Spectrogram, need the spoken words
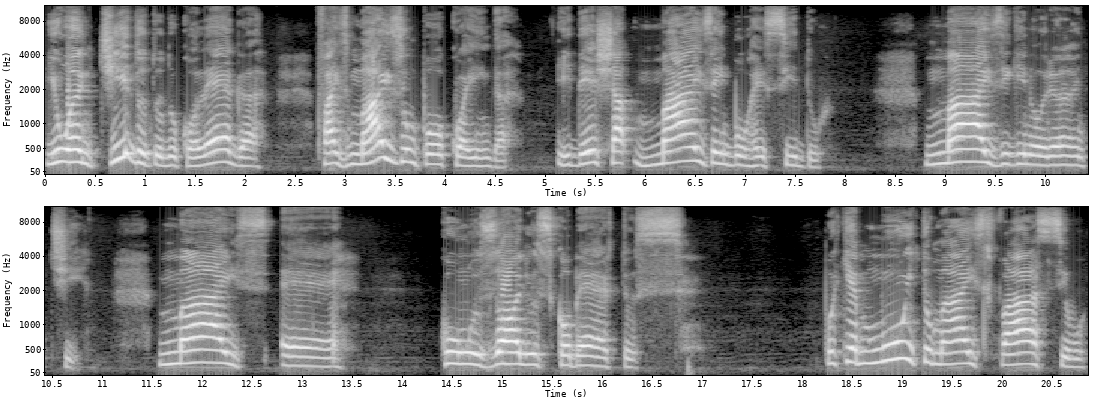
E o antídoto do colega faz mais um pouco ainda e deixa mais emburrecido, mais ignorante, mais é, com os olhos cobertos. Porque é muito mais fácil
